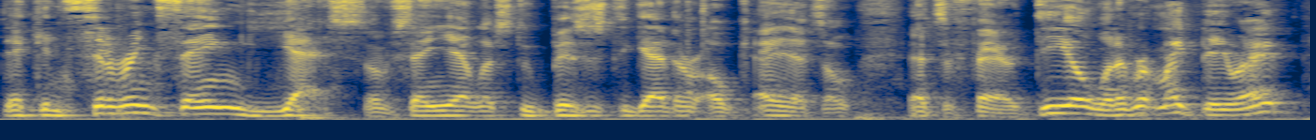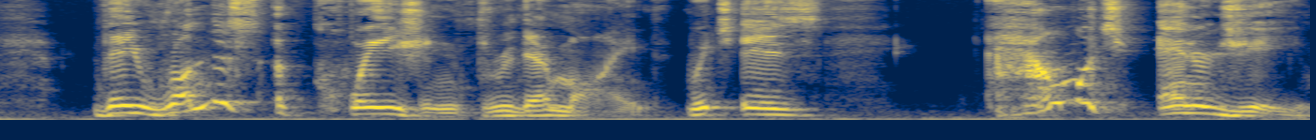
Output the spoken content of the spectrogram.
they're considering saying yes, of saying, yeah, let's do business together. Okay, that's a, that's a fair deal, whatever it might be, right? They run this equation through their mind, which is how much energy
